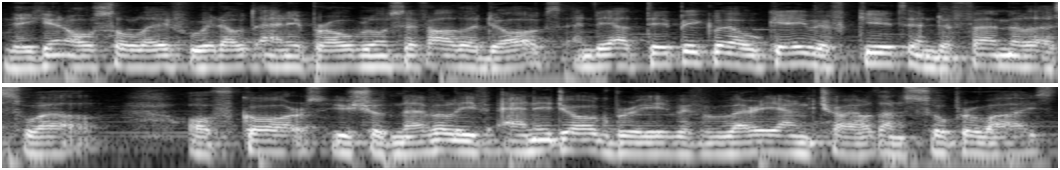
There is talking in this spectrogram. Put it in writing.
They can also live without any problems with other dogs and they are typically okay with kids in the family as well. Of course, you should never leave any dog breed with a very young child unsupervised.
